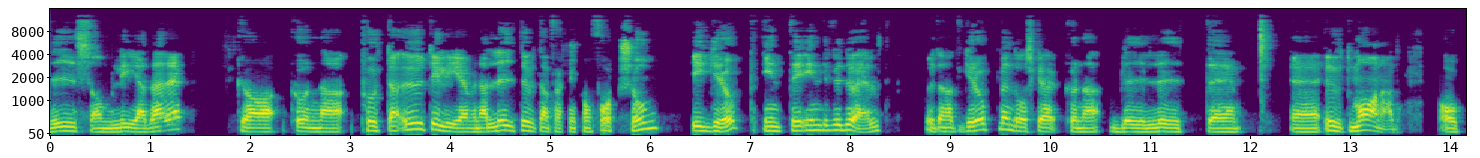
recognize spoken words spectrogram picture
vi som ledare ska kunna putta ut eleverna lite utanför sin komfortzon i grupp, inte individuellt, utan att gruppen då ska kunna bli lite eh, utmanad och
